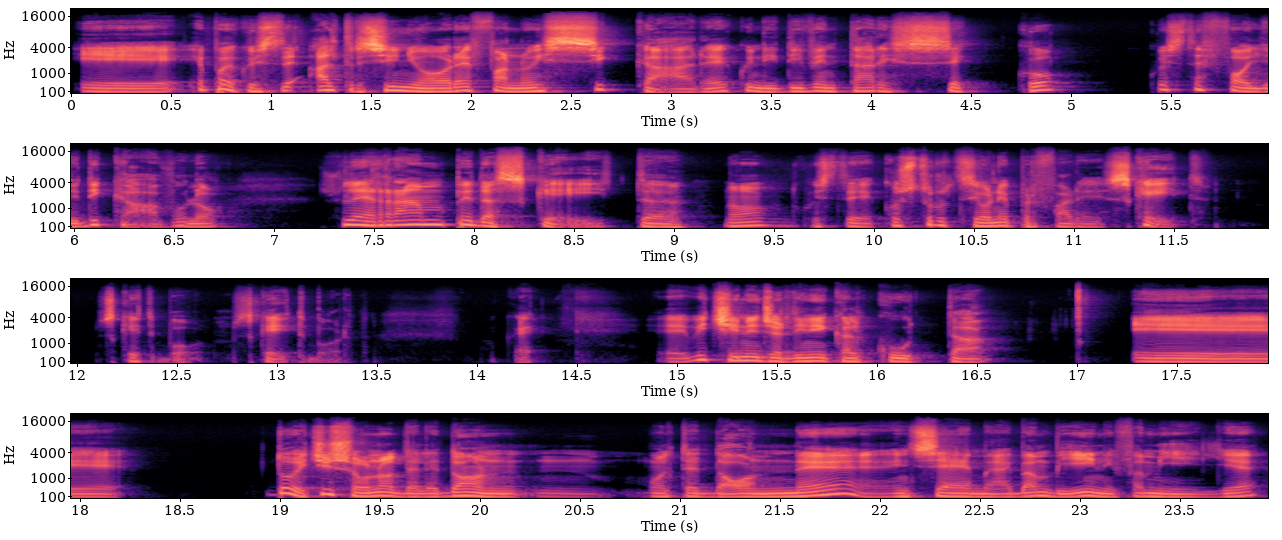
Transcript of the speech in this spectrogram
E, e poi queste altre signore fanno essiccare, quindi diventare secco, queste foglie di cavolo sulle rampe da skate, no? queste costruzioni per fare skate, skateboard, skateboard. Okay. vicino ai giardini di Calcutta, e dove ci sono delle donne, molte donne insieme ai bambini, famiglie,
